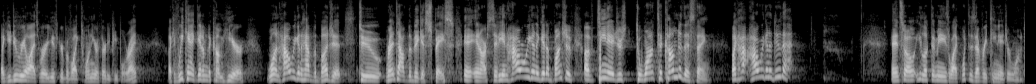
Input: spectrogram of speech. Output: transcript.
Like, you do realize we're a youth group of like 20 or 30 people, right? Like, if we can't get them to come here, one, how are we going to have the budget to rent out the biggest space in, in our city? And how are we going to get a bunch of, of teenagers to want to come to this thing? Like, how, how are we going to do that? And so he looked at me, he's like, What does every teenager want?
